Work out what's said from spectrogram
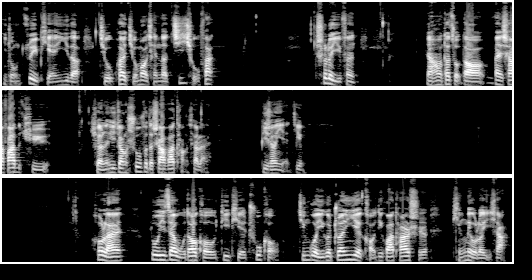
一种最便宜的九块九毛钱的鸡球饭，吃了一份，然后他走到卖沙发的区域，选了一张舒服的沙发躺下来，闭上眼睛。后来。路易在五道口地铁出口经过一个专业烤地瓜摊时，停留了一下。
